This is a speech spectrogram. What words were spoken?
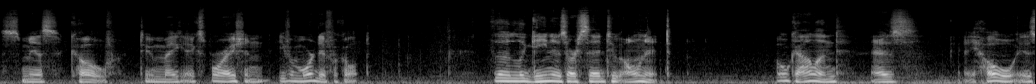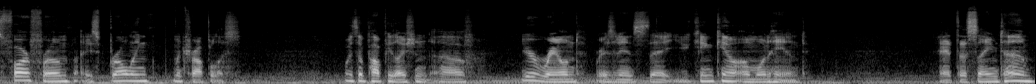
Smith's Cove to make exploration even more difficult. The Laginas are said to own it. Oak Island, as a whole, is far from a sprawling metropolis, with a population of year round residents that you can count on one hand. At the same time,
